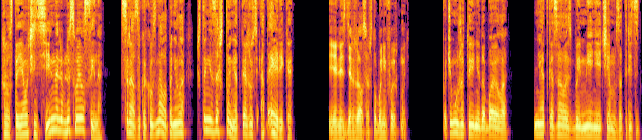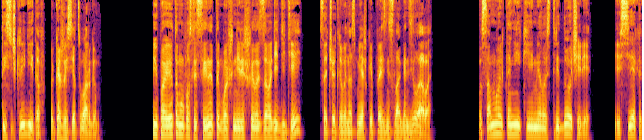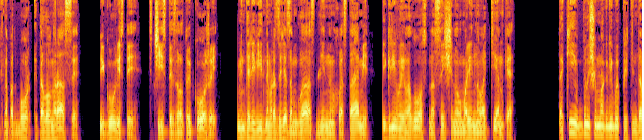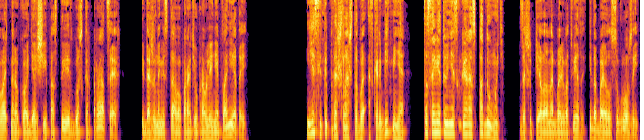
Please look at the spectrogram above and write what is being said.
Просто я очень сильно люблю своего сына. Сразу как узнала, поняла, что ни за что не откажусь от Эрика. Еле сдержался, чтобы не фыркнуть. Почему же ты не добавила «не отказалась бы менее чем за тридцать тысяч кредитов», окажись я цваргом? «И поэтому после сына ты больше не решилась заводить детей?» с отчетливой насмешкой произнесла Ганзилава. У самой Альтаники имелось три дочери, и все, как на подбор, эталон расы, фигуристые, с чистой золотой кожей, миндалевидным разрезом глаз, длинными хвостами и гривой волос насыщенного малинного оттенка. Такие в будущем могли бы претендовать на руководящие посты в госкорпорациях и даже на места в аппарате управления планетой. «Если ты подошла, чтобы оскорбить меня, то советую несколько раз подумать», — зашипела Аннабель в ответ и добавила с угрозой.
